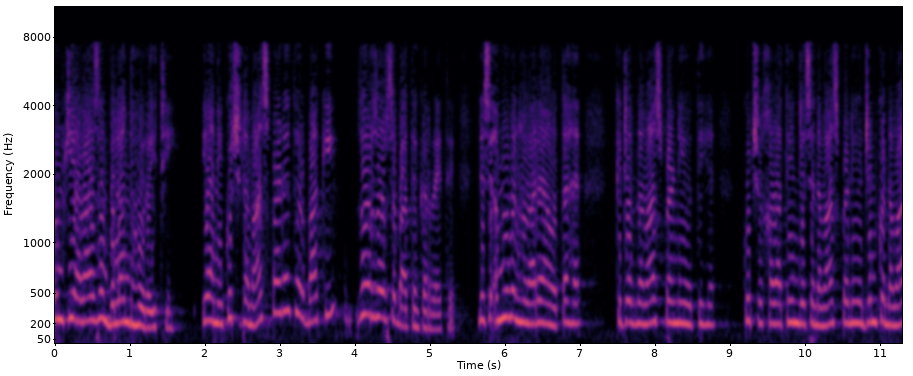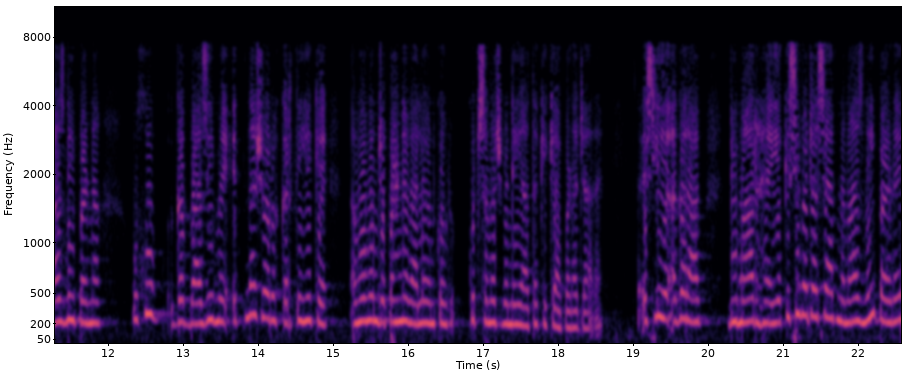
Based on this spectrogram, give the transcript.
ان کی آوازیں بلند ہو رہی تھی یعنی کچھ نماز پڑھ رہے تھے اور باقی زور زور سے باتیں کر رہے تھے۔ جیسے عموماً ہمارے یہاں ہوتا ہے کہ جب نماز پڑھنی ہوتی ہے، کچھ خواتین جیسے نماز پڑھنی ہو، جن کو نماز نہیں پڑھنا، وہ خوب گپ بازی میں اتنا شور کرتی ہیں کہ عموماً جو پڑھنے والے ان کو کچھ سمجھ میں نہیں آتا کہ کیا پڑھا جا رہا ہے۔ اس لیے اگر آپ بیمار ہیں یا کسی وجہ سے آپ نماز نہیں پڑھ رہے،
